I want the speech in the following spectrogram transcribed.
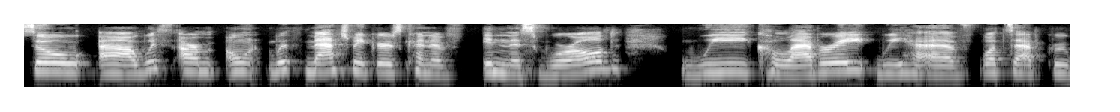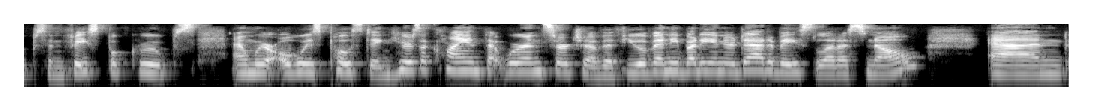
So uh, with our own with matchmakers kind of in this world, we collaborate. We have WhatsApp groups and Facebook groups, and we're always posting. Here's a client that we're in search of. If you have anybody in your database, let us know. And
